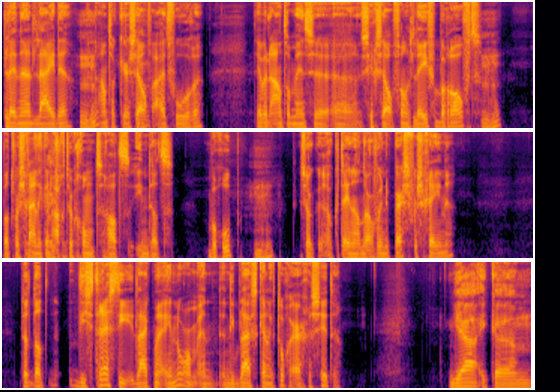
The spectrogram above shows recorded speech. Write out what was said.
Plannen, leiden, Mhm. een aantal keer zelf uitvoeren. Er hebben een aantal mensen zichzelf van het leven beroofd. Mhm. Wat waarschijnlijk een achtergrond had in dat beroep. Mhm. is ook, ook het een en ander over in de pers verschenen. Dat, die stress die lijkt me enorm en, en die blijft kennelijk toch ergens zitten. Ja, ik. ehm,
